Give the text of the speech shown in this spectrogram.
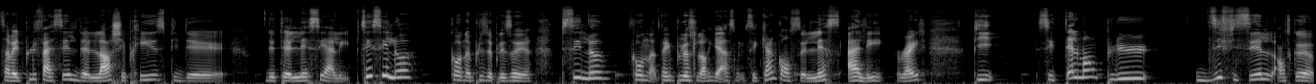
ça va être plus facile de lâcher prise, puis de, de te laisser aller. Tu sais, c'est là qu'on a plus de plaisir. Puis c'est là qu'on atteint plus l'orgasme. C'est quand on se laisse aller, right? Puis c'est tellement plus difficile, en tout cas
